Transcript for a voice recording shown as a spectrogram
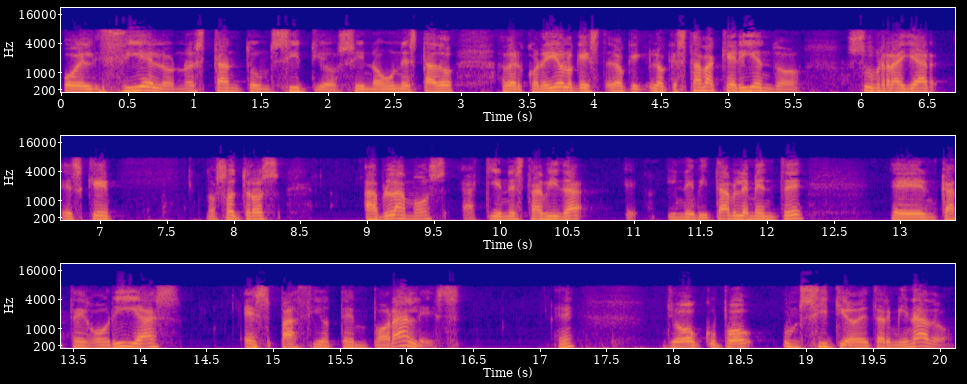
o el cielo no es tanto un sitio, sino un estado, a ver, con ello lo que, lo que, lo que estaba queriendo subrayar es que nosotros hablamos aquí en esta vida, eh, inevitablemente, en categorías espaciotemporales. ¿eh? Yo ocupo un sitio determinado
